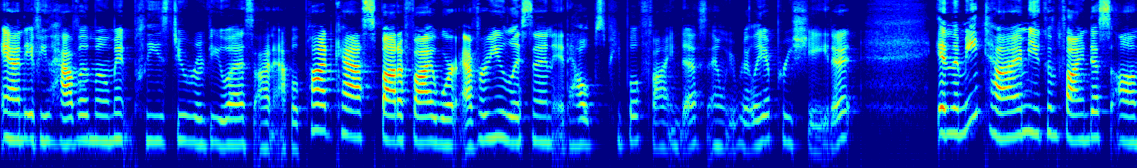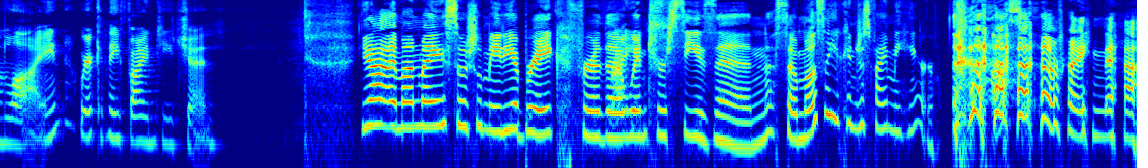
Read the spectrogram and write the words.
And if you have a moment, please do review us on Apple Podcasts, Spotify, wherever you listen. It helps people find us, and we really appreciate it. In the meantime, you can find us online. Where can they find you, Jenn? Yeah, I'm on my social media break for the Right. winter season, so mostly you can just find me here right now.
